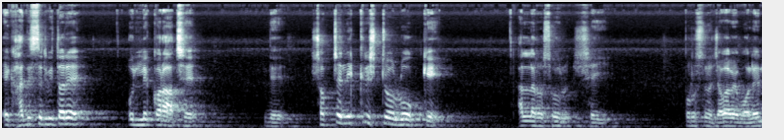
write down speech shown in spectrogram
এক হাদিসের ভিতরে উল্লেখ করা আছে যে সবচেয়ে নিকৃষ্ট লোককে আল্লাহ রসুল সেই প্রশ্নের জবাবে বলেন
